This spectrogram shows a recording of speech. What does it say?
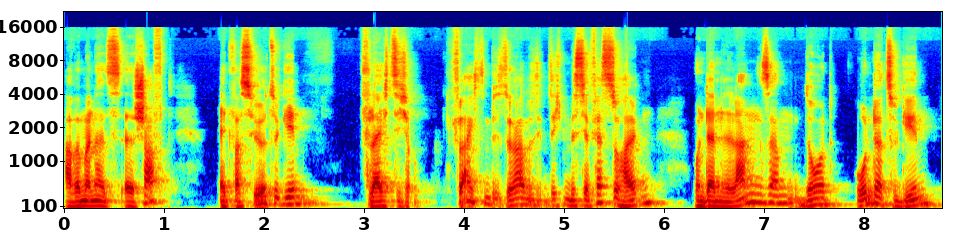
Aber wenn man es äh, schafft, etwas höher zu gehen, vielleicht sich, vielleicht ein bisschen, sogar sich ein bisschen festzuhalten und dann langsam dort runterzugehen.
